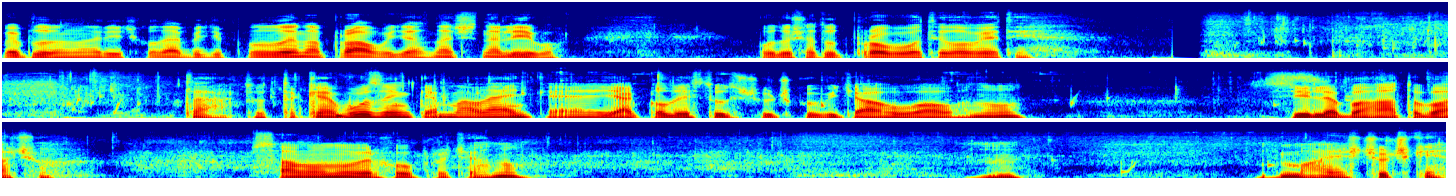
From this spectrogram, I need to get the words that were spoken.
Випливли на річку, лебеді плили направо, я значить наліво. Буду ще тут пробувати ловити. Так, тут таке вузеньке, маленьке, я колись тут щучку витягував. Ну, зілля багато бачу. В самому верху протягну. Немає щучки.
